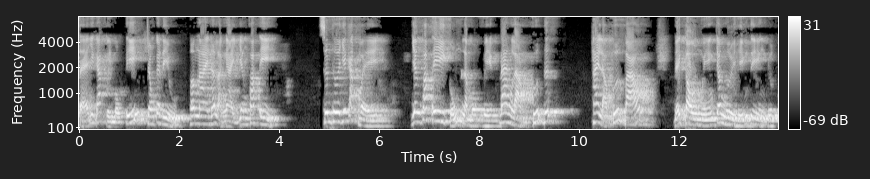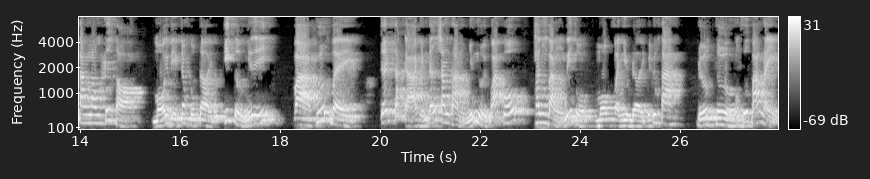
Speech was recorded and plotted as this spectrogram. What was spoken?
sẻ với các vị một tiếng trong cái điều hôm nay đó là ngày dân pháp y. Xin thưa với các vị, dân pháp y cũng là một việc đang làm phước đức hay là phước báo để cầu nguyện cho người hiện tiền được tăng long phước thọ mọi việc trong cuộc đời được kiết tường như ý và hướng về tới tất cả những đấng sanh thành, những người quá cố, thân bằng, quyến thuộc một và nhiều đời của chúng ta được thừa hưởng phước báo này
